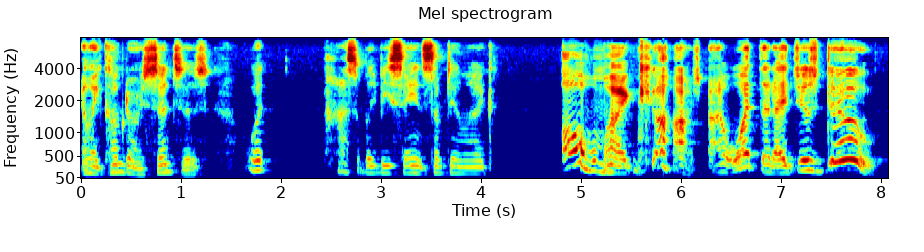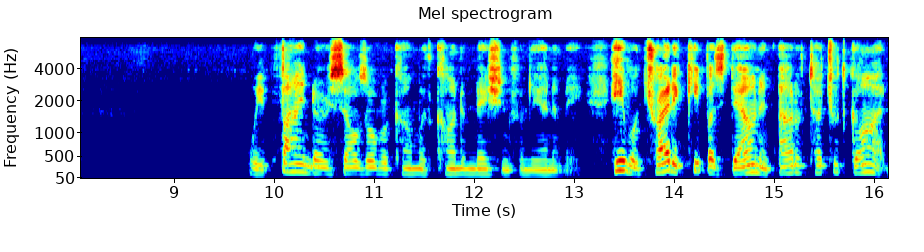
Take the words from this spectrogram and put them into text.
and we come to our senses, what possibly be saying something like, Oh my gosh, what did I just do? We find ourselves overcome with condemnation from the enemy. He will try to keep us down and out of touch with God.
